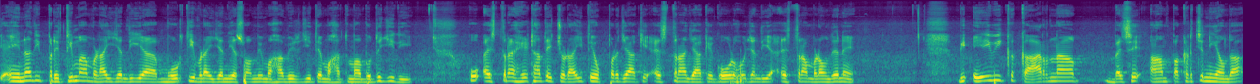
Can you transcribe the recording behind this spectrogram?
ਇਹਨਾਂ ਦੀ ਪ੍ਰਤਿਮਾ ਬਣਾਈ ਜਾਂਦੀ ਆ, ਮੂਰਤੀ ਬਣਾਈ ਜਾਂਦੀ ਆ ਸਵਾਮੀ ਮਹਾਵੀਰ ਜੀ ਤੇ ਮਹਾਤਮਾ ਬੁੱਧ ਜੀ ਦੀ। ਉਹ ਇਸ ਤਰ੍ਹਾਂ ਹੇਠਾਂ ਤੇ ਚੌੜਾਈ ਤੇ ਉੱਪਰ ਜਾ ਕੇ, ਇਸ ਤਰ੍ਹਾਂ ਜਾ ਕੇ ਗੋਲ ਹੋ ਜਾਂਦੀ ਆ, ਇਸ ਤਰ੍ਹਾਂ ਬਣਾਉਂਦੇ ਨੇ। ਵੀ ਇਹ ਵੀ ਇੱਕ ਕਾਰਨ ਆ, ਵੈਸੇ ਆਮ ਪਕੜ 'ਚ ਨਹੀਂ ਆਉਂਦਾ।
